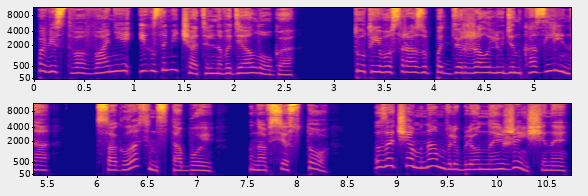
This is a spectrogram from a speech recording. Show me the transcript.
повествования их замечательного диалога. Тут его сразу поддержал Людин Козлина. «Согласен с тобой, на все сто. Зачем нам влюбленные женщины?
